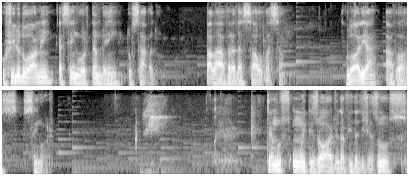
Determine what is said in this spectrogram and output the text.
O filho do homem é senhor também do sábado. Palavra da salvação. Glória a vós, Senhor. Temos um episódio da vida de Jesus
